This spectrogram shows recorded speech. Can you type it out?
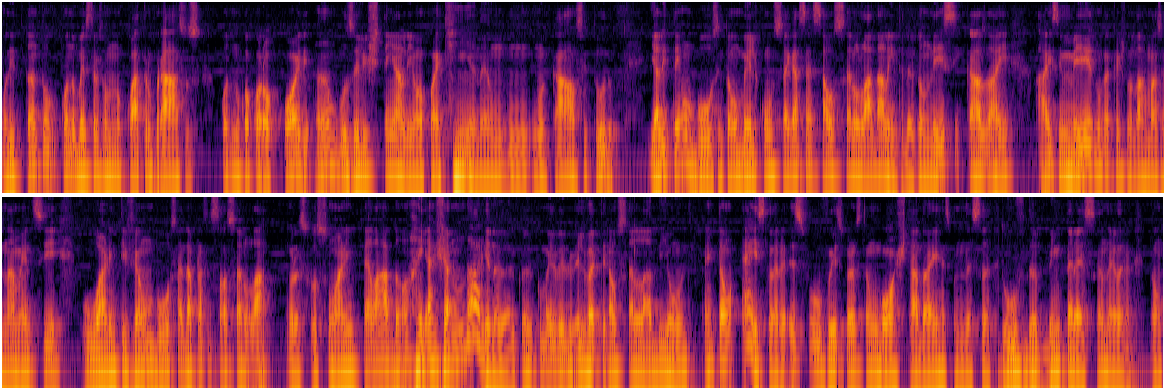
Onde tanto quando o Ben se transforma no Quatro Braços, quanto no Cocorocoide, ambos eles têm ali uma cuequinha, né, um, um, uma calça e tudo, e ali tem um bolso, então o Ben ele consegue acessar o celular dali, entendeu? Então nesse caso aí, Aí sim, mesmo com a questão do armazenamento, se o Alien tiver um bolso, aí dá para acessar o celular. Agora, se fosse um Alien peladão, aí já não daria, né, galera? Como ele, ele vai tirar o celular de onde? Então, é isso, galera. Esse foi o vídeo, espero que vocês tenham gostado aí, respondendo essa dúvida bem interessante, né, galera? Então,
